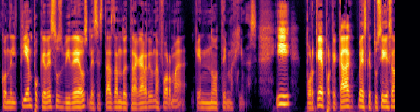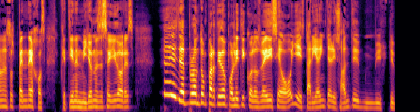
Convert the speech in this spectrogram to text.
con el tiempo que ves sus videos, les estás dando de tragar de una forma que no te imaginas. Y ¿Por qué? Porque cada vez que tú sigues a uno de esos pendejos que tienen millones de seguidores, de pronto un partido político los ve y dice, oye, estaría interesante este,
